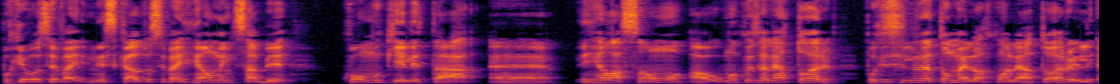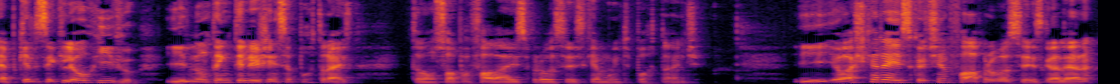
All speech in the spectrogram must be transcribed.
porque você vai, nesse caso, você vai realmente saber como que ele está é, em relação a alguma coisa aleatória. Porque se ele não é tão melhor com aleatório, ele, é porque ele diz que ele é horrível e ele não tem inteligência por trás. Então, só para falar isso para vocês que é muito importante. E eu acho que era isso que eu tinha pra falar para vocês, galera.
